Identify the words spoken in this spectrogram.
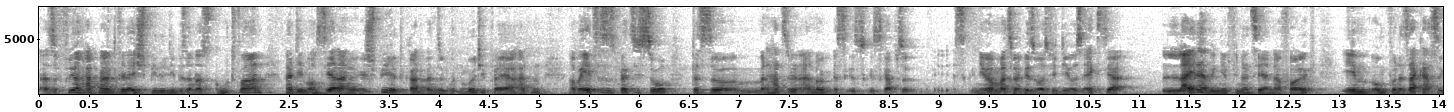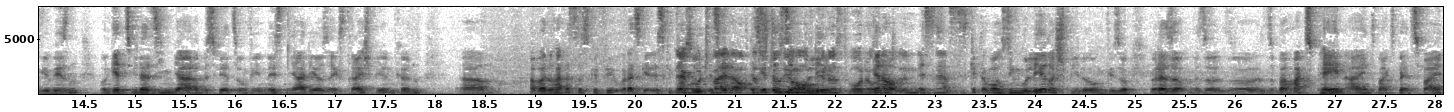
also früher hat man vielleicht Spiele, die besonders gut waren, hat eben auch sehr lange gespielt, gerade wenn sie einen guten Multiplayer hatten. Aber jetzt ist es plötzlich so, dass so, man hat so den Eindruck, es, es, es gab so, es, nehmen wir mal zum Beispiel sowas wie Deus Ex, ja, leider wegen dem finanziellen Erfolg eben irgendwo eine Sackgasse gewesen und jetzt wieder sieben Jahre, bis wir jetzt irgendwie im nächsten Jahr Deus Ex 3 spielen können. Ähm, aber du hattest das Gefühl, oder es gibt, es gibt Ja auch gut, so, weil es gibt, auch das es gibt Studio aufgelöst wurde Genau, und in- es, ja. es, es gibt aber auch singuläre Spiele irgendwie so. Oder so, so, so, so bei Max Payne 1, Max Payne 2.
